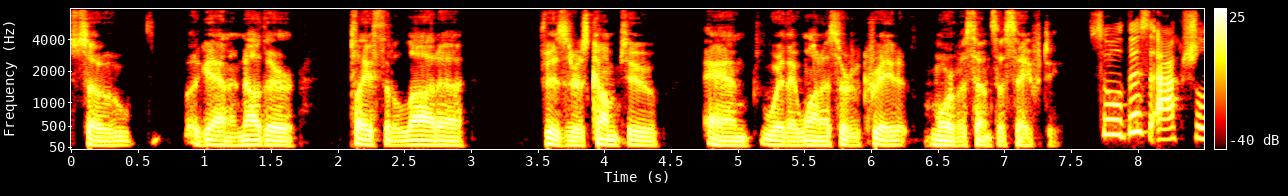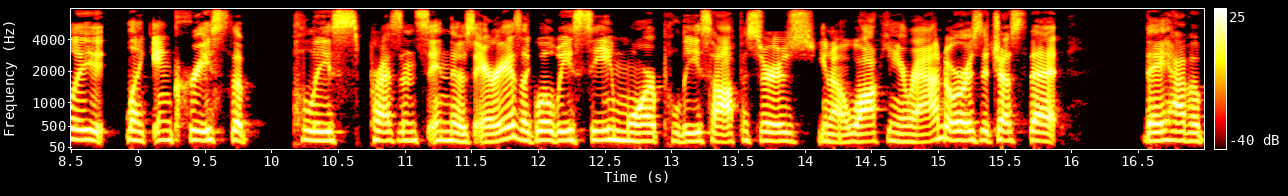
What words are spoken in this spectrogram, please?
So again, another place that a lot of visitors come to and where they want to sort of create more of a sense of safety. So will this actually like increase the police presence in those areas? Like will we see more police officers, you know, walking around or is it just that they have a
